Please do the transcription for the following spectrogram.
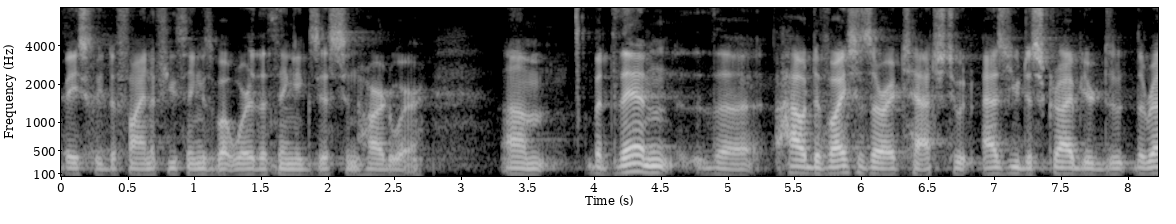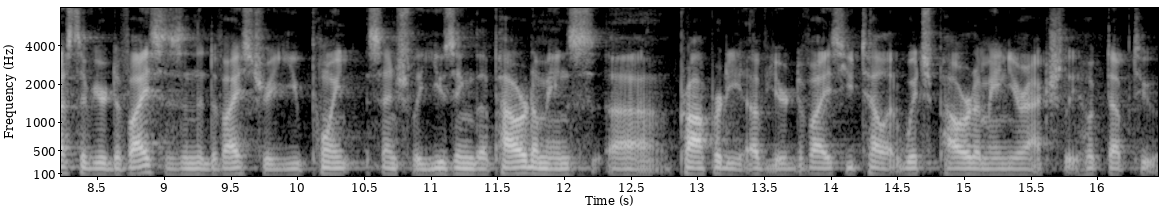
basically define a few things about where the thing exists in hardware. Um, but then the, how devices are attached to it, as you describe your, the rest of your devices in the device tree, you point essentially using the power domains uh, property of your device, you tell it which power domain you're actually hooked up to.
